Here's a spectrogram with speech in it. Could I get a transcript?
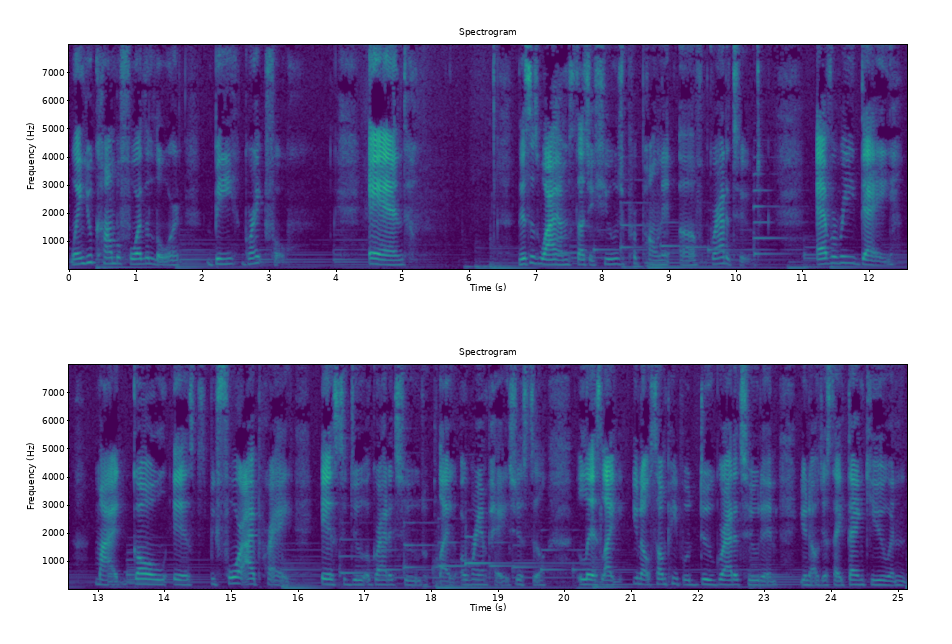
When you come before the Lord, be grateful. And this is why I'm such a huge proponent of gratitude. Every day, my goal is before I pray is to do a gratitude like a rampage just to list like you know some people do gratitude and you know just say thank you and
